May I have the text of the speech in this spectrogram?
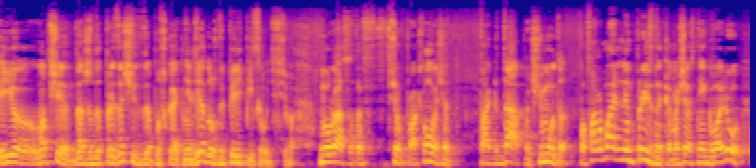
Ее вообще даже до предзащиты допускать нельзя, нужно переписывать все. Ну, раз это все прошло, значит, тогда почему-то по формальным признакам, я сейчас не говорю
